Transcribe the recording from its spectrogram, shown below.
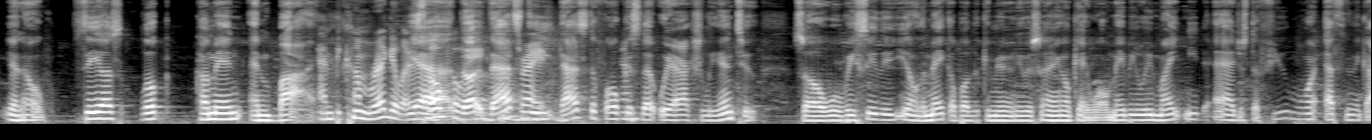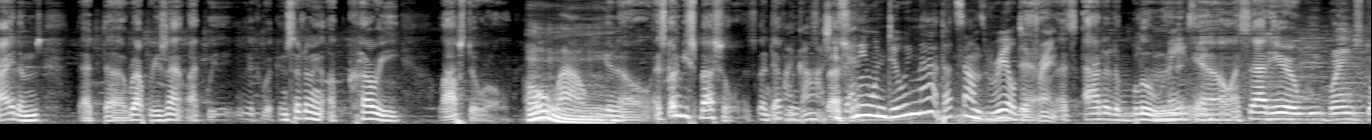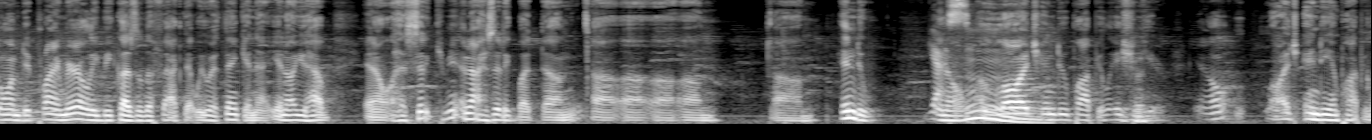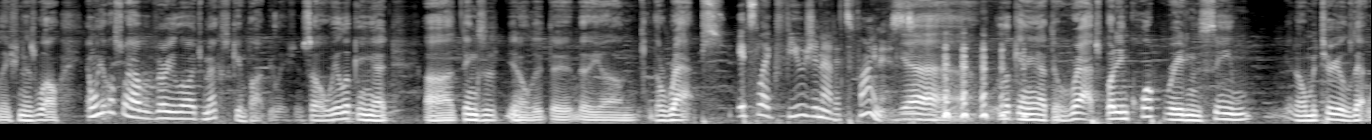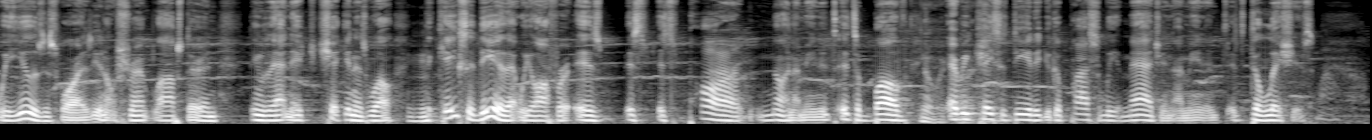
you know, see us, look, come in, and buy And become regulars, yeah, hopefully. tha- that's, right. the that's the focus that we're actually into. So when we see the you know the makeup of the community, we're saying, okay, well maybe we might need to add just a few more ethnic items that uh, represent. Like we we're considering a curry lobster roll. oh, wow. You know, it's going to be special. It's going to Oh my definitely be gosh. special. Is anyone doing that? That sounds real Yeah, different. That's out of the blue. And, Amazing. you know, I sat here. We brainstormed it primarily because of the fact that we were thinking that you know you have you know a Hasidic community, not Hasidic, but um, uh, uh, uh, um, um, Hindu. You know, Yes. a large Hindu population here. You know, large Indian population as well, and we also have a very large Mexican population. So we're looking at uh, things that you know the the the, um, the wraps. It's like fusion at its finest. Yeah, looking at the wraps, but incorporating the same you know materials that we use as far as you know shrimp, lobster, and things of that nature, chicken as well. The quesadilla that we offer is is is par none. I mean, it's it's above Oh every gosh. quesadilla that you could possibly imagine. I mean, it's, it's delicious.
